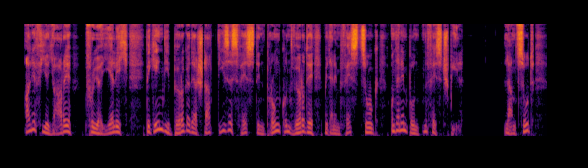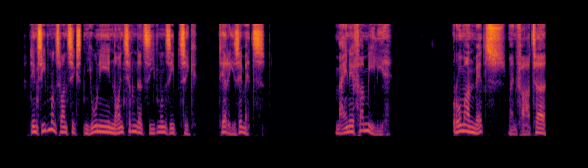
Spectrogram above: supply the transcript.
Alle vier Jahre, früher jährlich, begehen die Bürger der Stadt dieses Fest in Prunk und Würde mit einem Festzug und einem bunten Festspiel. Landshut, den 27. Juni 1977. Therese Metz meine Familie. Roman Metz, mein Vater,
